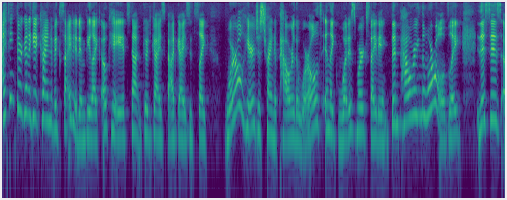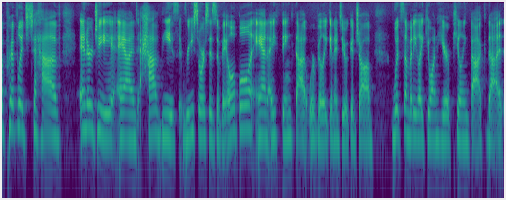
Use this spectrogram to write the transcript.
I think they're going to get kind of excited and be like, okay, it's not good guys, bad guys. It's like, we're all here just trying to power the world. And like, what is more exciting than powering the world? Like, this is a privilege to have energy and have these resources available. And I think that we're really going to do a good job with somebody like you on here peeling back that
